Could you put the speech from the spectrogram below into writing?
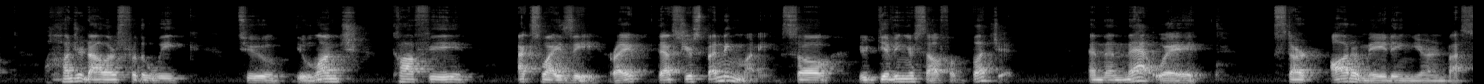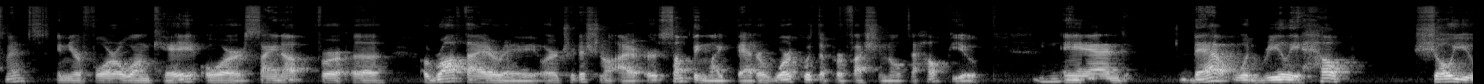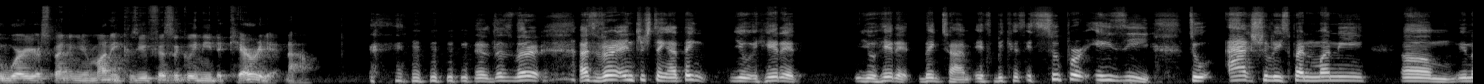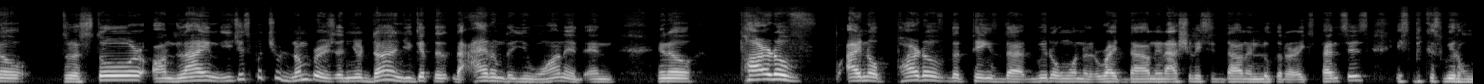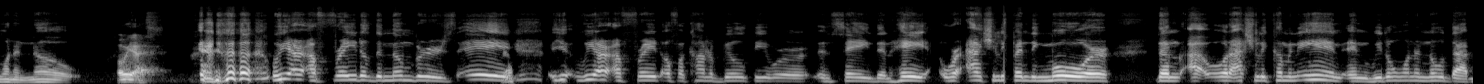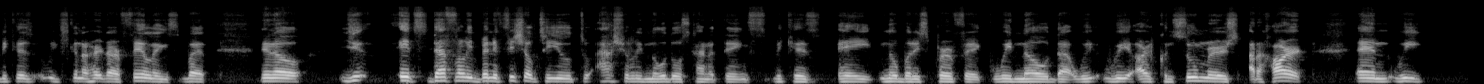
$100 for the week to do lunch, coffee, XYZ, right? That's your spending money. So you're giving yourself a budget. And then that way, start automating your investments in your 401k or sign up for a, a Roth IRA or a traditional IRA or something like that, or work with a professional to help you. Mm-hmm. And that would really help show you where you're spending your money because you physically need to carry it now. that's very that's very interesting. I think you hit it you hit it big time. It's because it's super easy to actually spend money um you know to the store online you just put your numbers and you're done you get the, the item that you wanted and you know part of I know part of the things that we don't want to write down and actually sit down and look at our expenses is because we don't want to know. Oh yes. we are afraid of the numbers. Hey, yep. we are afraid of accountability. We're and saying that hey, we're actually spending more than uh, what actually coming in, and we don't want to know that because it's gonna hurt our feelings. But you know, you it's definitely beneficial to you to actually know those kind of things because hey nobody's perfect we know that we we are consumers at heart and we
